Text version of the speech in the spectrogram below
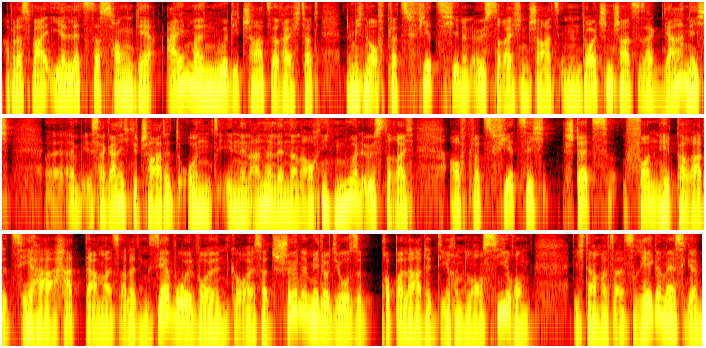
Aber das war ihr letzter Song, der einmal nur die Charts erreicht hat, nämlich nur auf Platz 40 in den österreichischen Charts. In den deutschen Charts ist er gar nicht, äh, ist er gar nicht gechartet und in den anderen Ländern auch nicht. Nur in Österreich auf Platz 40. Stetz von Hitparade CH hat damals allerdings sehr wohlwollend geäußert. Schöne melodiose Popballade, deren Lancierung ich damals als regelmäßiger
